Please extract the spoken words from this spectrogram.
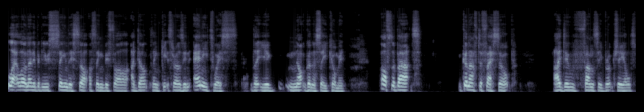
let alone anybody who's seen this sort of thing before, I don't think it throws in any twists that you're not going to see coming. Off the bat, gonna have to fess up. I do fancy Brooke Shields.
